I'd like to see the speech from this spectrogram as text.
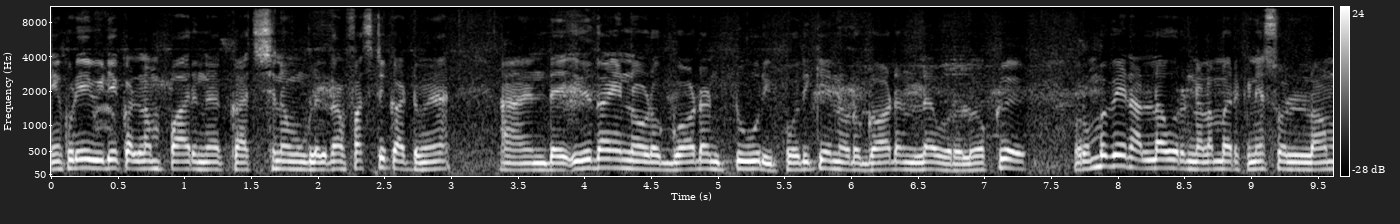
என் கூடயே வீடியோக்கள்லாம் பாருங்கள் காய்ச்சினா உங்களுக்கு தான் ஃபஸ்ட்டு காட்டுவேன். அண்டு இதுதான் என்னோடய கார்டன் டூர் இப்போதைக்கு என்னோடய கார்டனில் ஓரளவுக்கு ரொம்பவே நல்ல ஒரு நிலமை இருக்குன்னே சொல்லலாம்.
